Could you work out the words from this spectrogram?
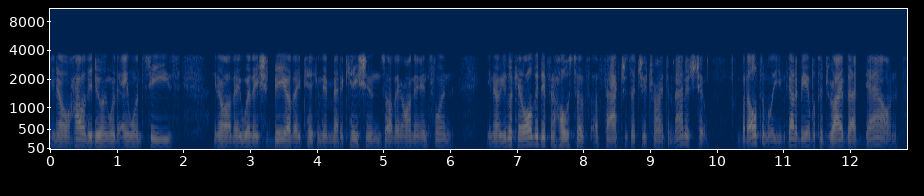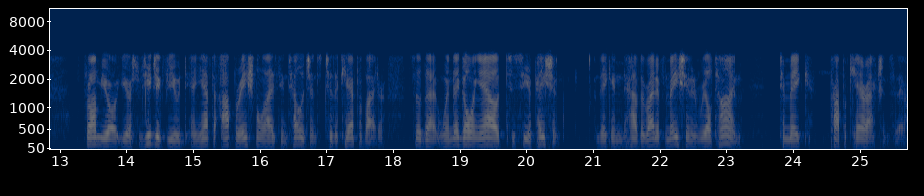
You know, how are they doing with A1Cs? You know, are they where they should be? Are they taking their medications? Are they on their insulin? You know, you look at all the different hosts of, of factors that you're trying to manage to, but ultimately you've got to be able to drive that down from your, your strategic view, and you have to operationalize the intelligence to the care provider so that when they're going out to see a patient, they can have the right information in real time to make proper care actions there.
